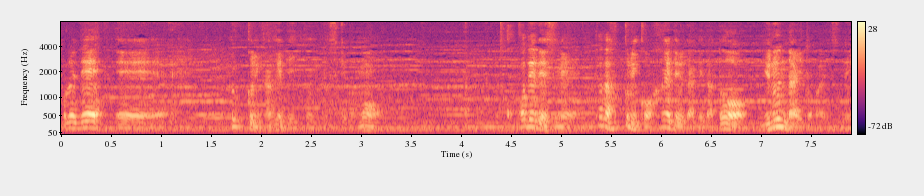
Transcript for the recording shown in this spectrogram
それで、えー、フックにかけていくんですけどもここでですねただフックにこうかけてるだけだと緩んだりとかですね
